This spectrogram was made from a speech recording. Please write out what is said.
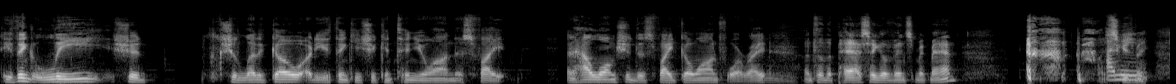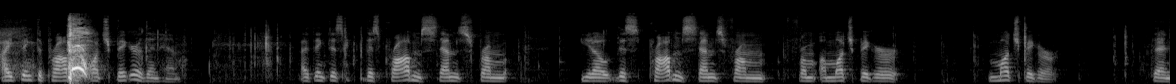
Do you think Lee should should let it go, or do you think he should continue on this fight? And how long should this fight go on for? Right until the passing of Vince McMahon. I Excuse mean, me. I think the problem is much bigger than him. I think this this problem stems from, you know, this problem stems from from a much bigger, much bigger than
